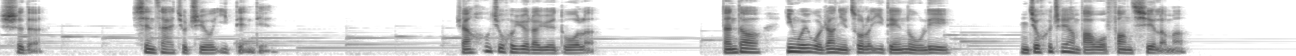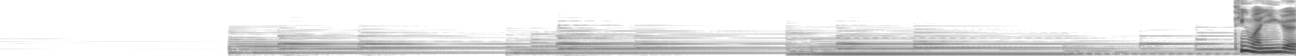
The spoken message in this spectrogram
是的，现在就只有一点点，然后就会越来越多了。难道因为我让你做了一点努力，你就会这样把我放弃了吗？听完音乐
